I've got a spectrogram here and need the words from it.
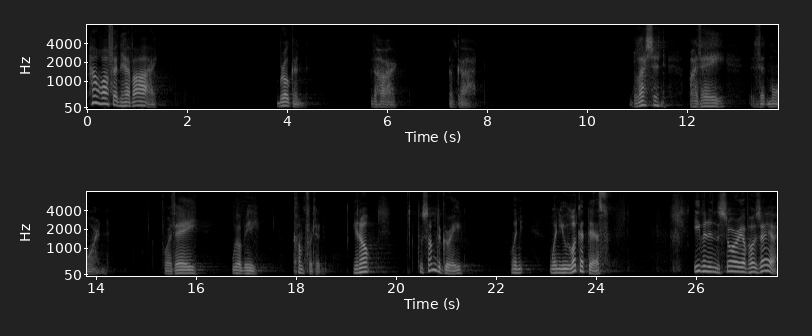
how often have I broken the heart of God? Blessed are they that mourn, for they will be comforted. You know, to some degree, when, when you look at this, even in the story of Hosea,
